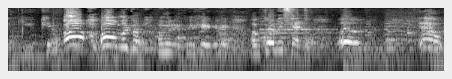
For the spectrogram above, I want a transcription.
Are you kidding? Oh, oh my god, oh my god, okay, okay, okay. I've got his head. Uh, ew.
